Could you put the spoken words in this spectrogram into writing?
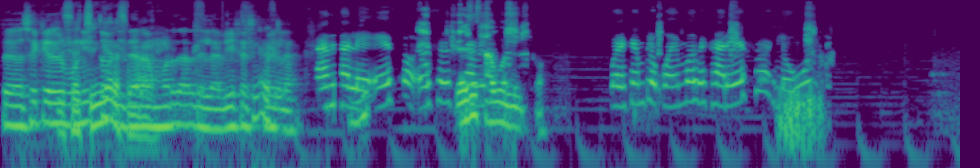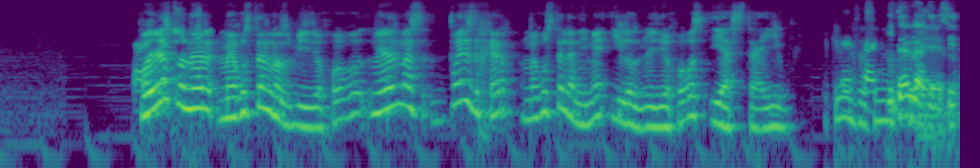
pero sé querer Dice, bonito "Chingar a y dar madre". amor de la vieja escuela. Ándale, eso, eso está bonito. Por ejemplo, podemos dejar eso y lo último. Podrías poner, me gustan los videojuegos. Mira, es más, puedes dejar, me gusta el anime y los videojuegos y hasta ahí, sí.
